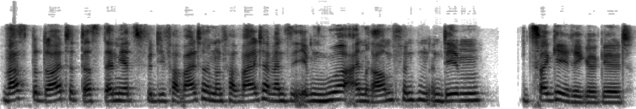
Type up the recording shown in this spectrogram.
Was bedeutet das denn jetzt für die Verwalterinnen und Verwalter, wenn sie eben nur einen Raum finden, in dem die 2G-Regel gilt?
